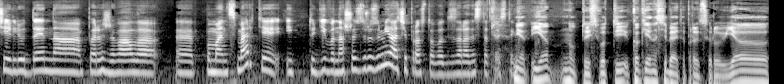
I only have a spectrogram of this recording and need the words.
чи людина переживала е, момент смерті, і тоді вона щось зрозуміла, чи просто от заради статистики? Нет, я, ну, то есть вот и- как я на себя это проецирую. Я э,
